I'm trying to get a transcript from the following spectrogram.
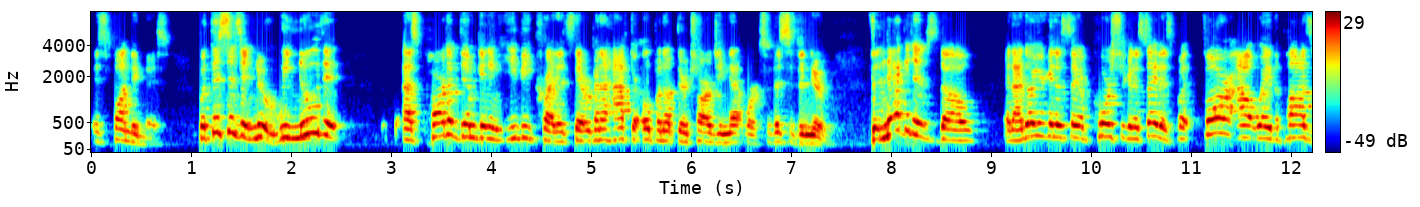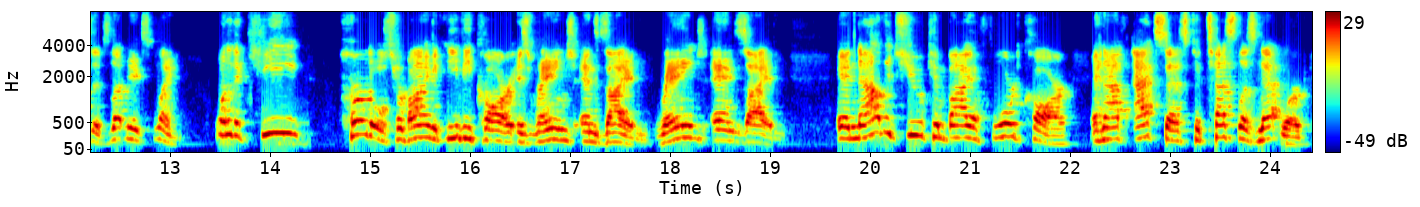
is funding this. But this isn't new. We knew that as part of them getting EV credits, they were going to have to open up their charging network. So this isn't new. The negatives, though, and I know you're going to say, of course, you're going to say this, but far outweigh the positives. Let me explain. One of the key hurdles for buying an EV car is range anxiety. Range anxiety. And now that you can buy a Ford car and have access to Tesla's network,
